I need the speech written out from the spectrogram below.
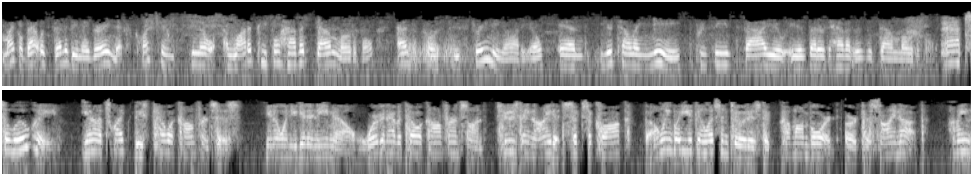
Michael, that was going to be my very next question. You know, a lot of people have it downloadable as opposed to streaming audio, and you're telling me perceived value is better to have it as a downloadable. Absolutely. You know, it's like these teleconferences. You know, when you get an email, we're going to have a teleconference on Tuesday night at 6 o'clock. The only way you can listen to it is to come on board or to sign up. I mean,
